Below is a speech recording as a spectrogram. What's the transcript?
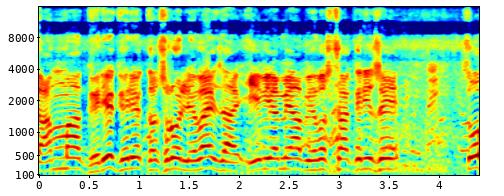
ગામમાં ઘરે ઘરે કચરો લેવાઈ જાય એવી અમે આ વ્યવસ્થા કરી છે. તો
